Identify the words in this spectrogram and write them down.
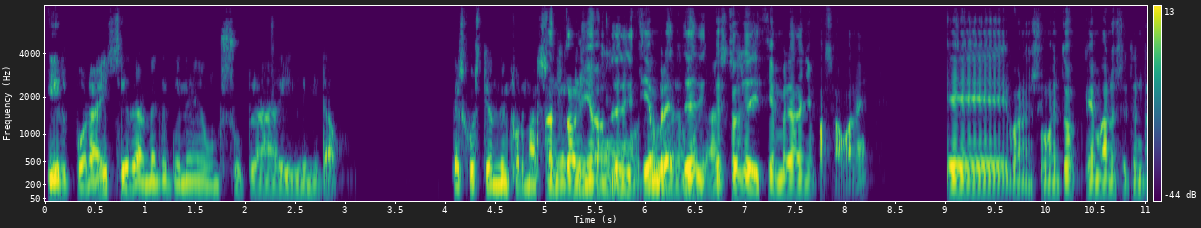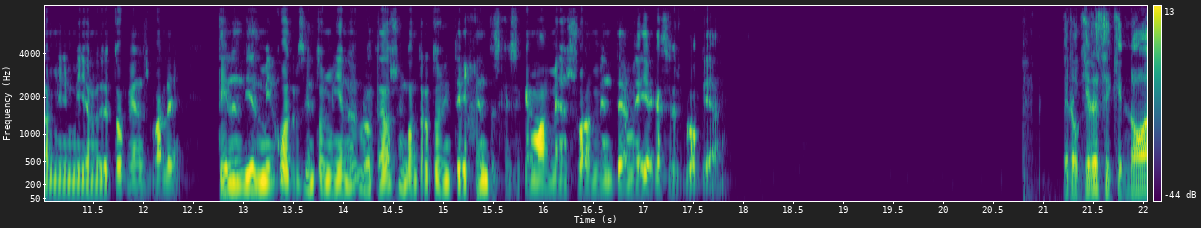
ir por ahí si realmente tiene un supply limitado. Es cuestión de informarse. ¿eh? Antonio, no de diciembre, de ¿eh? esto es de diciembre del año pasado, ¿vale? Eh, bueno, en su momento quemaron 70.000 millones de tokens, ¿vale? Tienen 10.400 millones bloqueados en contratos inteligentes que se queman mensualmente a medida que se desbloquean. Pero quiero decir que no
